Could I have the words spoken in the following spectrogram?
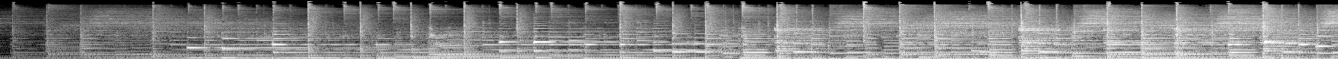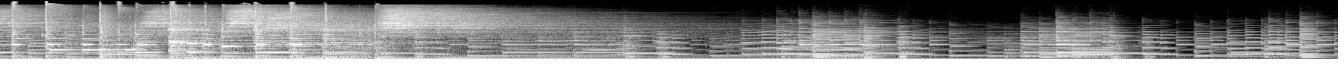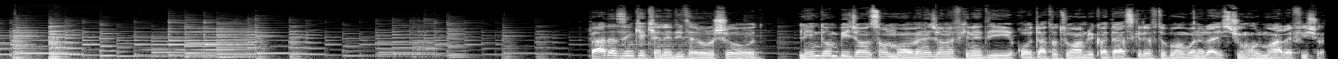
بعد از اینکه کندی ترور شد لیندون بی جانسون معاون جان اف کندی قدرت رو تو آمریکا دست گرفت و به عنوان رئیس جمهور معرفی شد.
